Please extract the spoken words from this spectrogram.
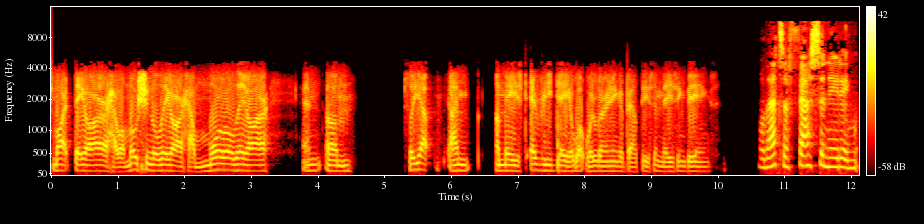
smart they are, how emotional they are, how moral they are, and um, so yeah, I'm amazed every day at what we're learning about these amazing beings. Well, that's a fascinating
